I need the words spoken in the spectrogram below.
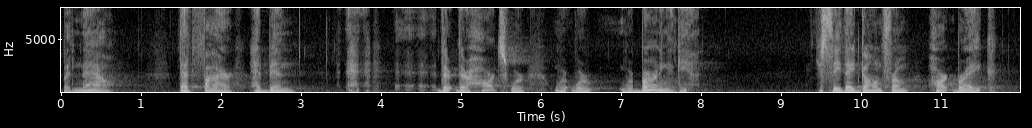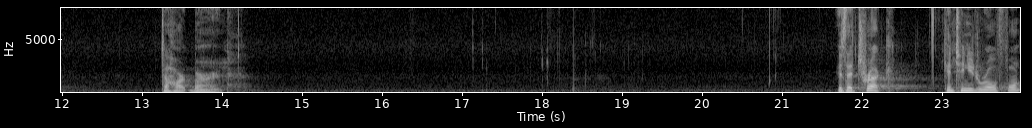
But now, that fire had been, their, their hearts were, were, were, were burning again. You see, they'd gone from heartbreak to heartburn. As that truck continued to roll for,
